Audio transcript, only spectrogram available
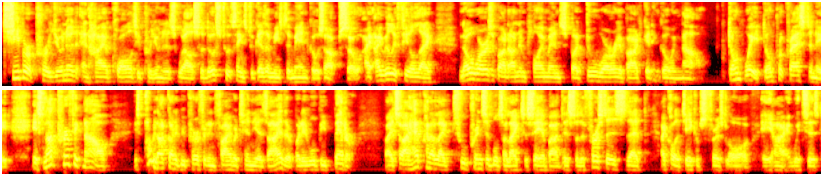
cheaper per unit and higher quality per unit as well. So those two things together means demand goes up. So I, I really feel like no worries about unemployment, but do worry about getting going now. Don't wait. Don't procrastinate. It's not perfect now. It's probably not going to be perfect in five or 10 years either, but it will be better right? So I have kind of like two principles I like to say about this. So the first is that I call it Jakob's first law of AI, which is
